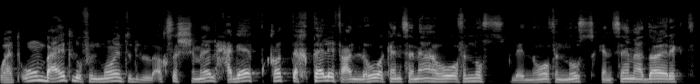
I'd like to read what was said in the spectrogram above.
وهتقوم باعت له في ال monitor الأقصى الشمال حاجات قد تختلف عن اللي هو كان سامعها وهو في النص. لأن هو في النص كان سامع direct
